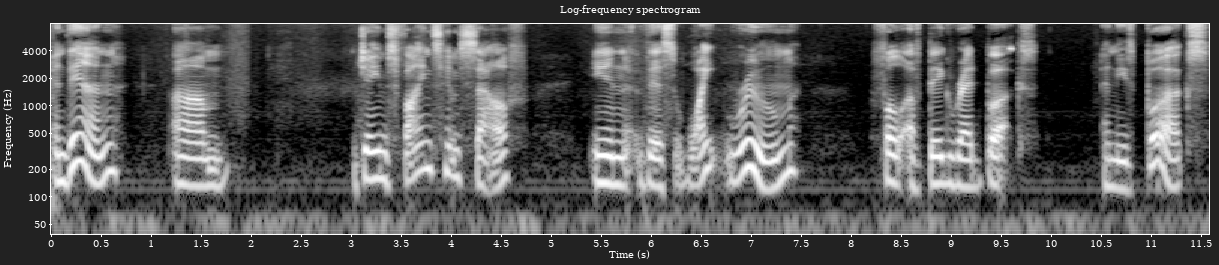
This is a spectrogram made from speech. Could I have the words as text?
And then um, James finds himself in this white room full of big red books. And these books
